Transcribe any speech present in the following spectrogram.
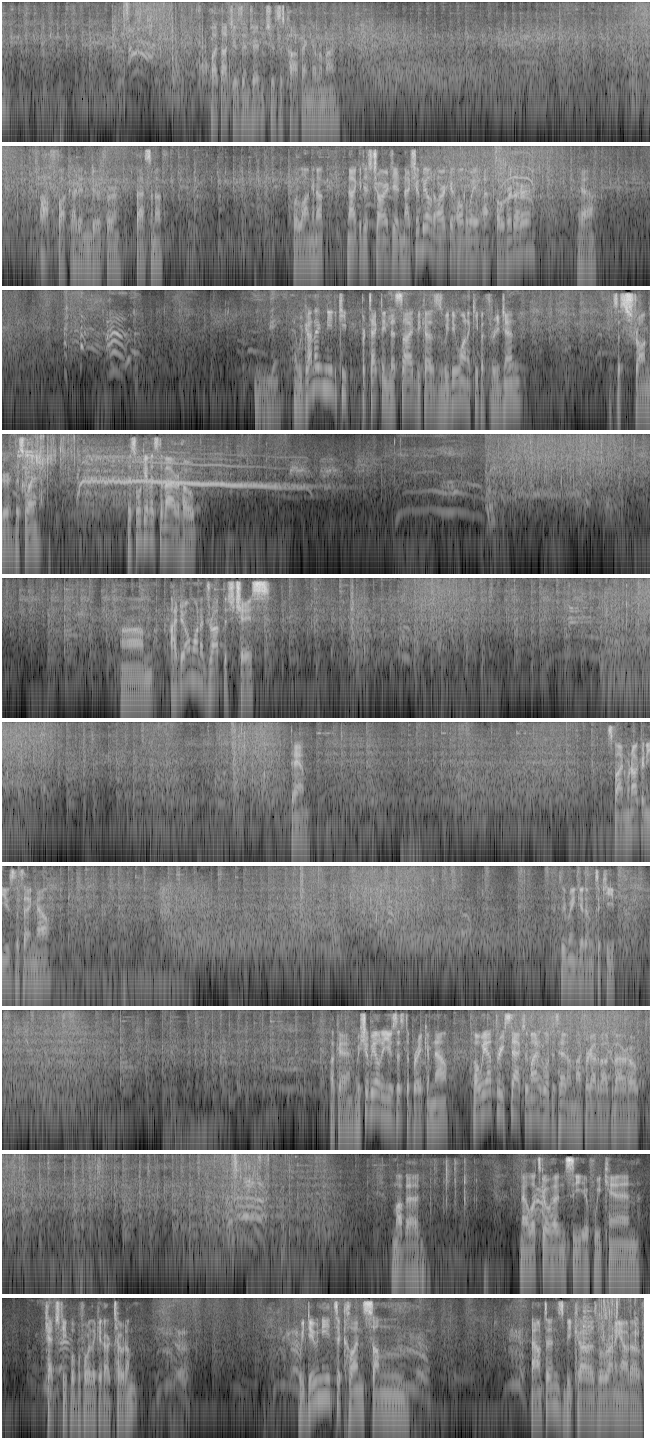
Oh, I thought she was injured. She was just coughing. Never mind. Oh, fuck. I didn't do it for fast enough for long enough. Now I can just charge it, and I should be able to arc it all the way uh, over to her. Yeah. We kind of need to keep protecting this side because we do want to keep a 3-gen. It's a stronger this way. This will give us Devour Hope. Um, I don't want to drop this chase. Damn. Fine, we're not going to use the thing now. See if we can get him to keep. Okay, we should be able to use this to break him now. Oh, we have three stacks. We might as well just hit him. I forgot about Devour Hope. My bad. Now let's go ahead and see if we can catch people before they get our totem. We do need to cleanse some fountains because we're running out of...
